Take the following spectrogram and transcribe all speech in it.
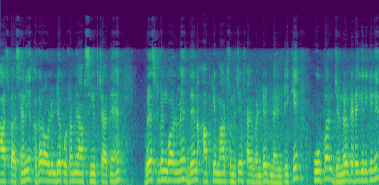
आसपास। यानी अगर ऑल इंडिया कोटा में आप सीट चाहते हैं वेस्ट बंगाल में देन आपके मार्क्स होने चाहिए 590 के ऊपर जनरल कैटेगरी के लिए।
